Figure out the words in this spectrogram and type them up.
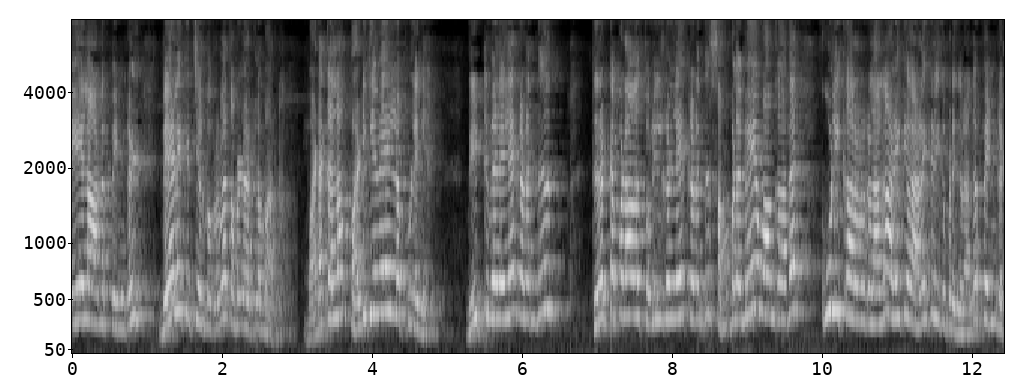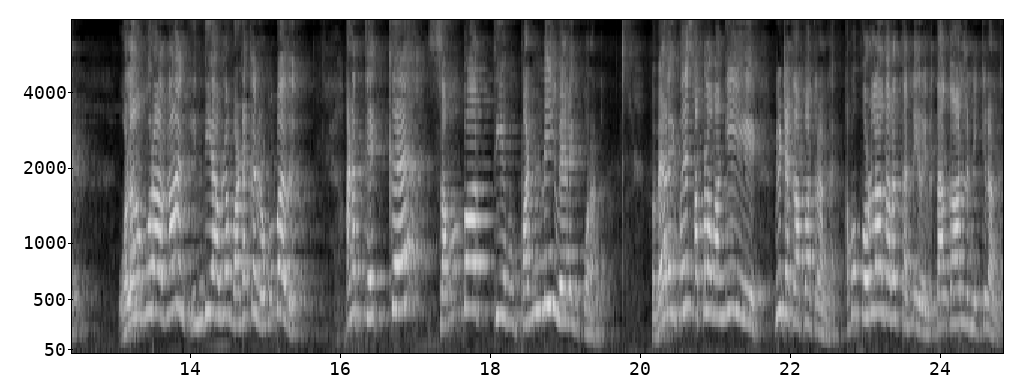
மேலான பெண்கள் வேலைக்கு செல்பவர்களாக தமிழ்நாட்டில் மாறினாங்க வடக்கெல்லாம் படிக்கவே இல்லை பிள்ளைங்க. வீட்டு வேலையிலே கடந்து திரட்டப்படாத தொழில்களே கடந்து சம்பளமே வாங்காத கூலிக்காரர்களாக அழைக்க அழைக்கழிக்கப்படுகிறாங்க பெண்கள். உலகம் பூரா தான் இந்தியாவில் வடக்க ரொம்ப அது. ஆனால் தெற்க சம்பாத்தியம் பண்ணி வேலைக்கு போகிறாங்க இப்போ வேலைக்கு போய் சம்பளம் வாங்கி வீட்டை காப்பாற்றுறாங்க அப்போ பொருளாதார தண்ணீரை தான் காலில் நிற்கிறாங்க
